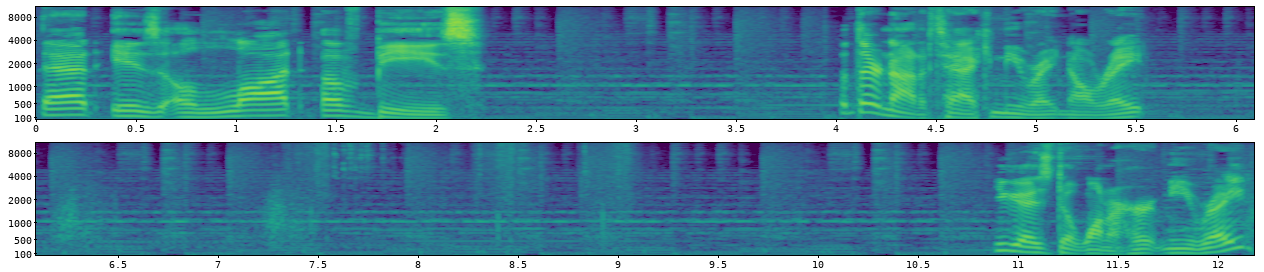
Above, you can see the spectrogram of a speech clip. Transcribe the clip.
That is a lot of bees. But they're not attacking me right now, right? You guys don't want to hurt me, right?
